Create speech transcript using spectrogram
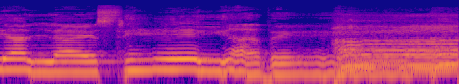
brilla la estrella de... Ah.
